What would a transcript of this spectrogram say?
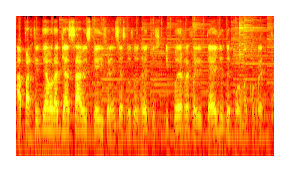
A partir de ahora ya sabes qué diferencia estos objetos y puedes referirte a ellos de forma correcta.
